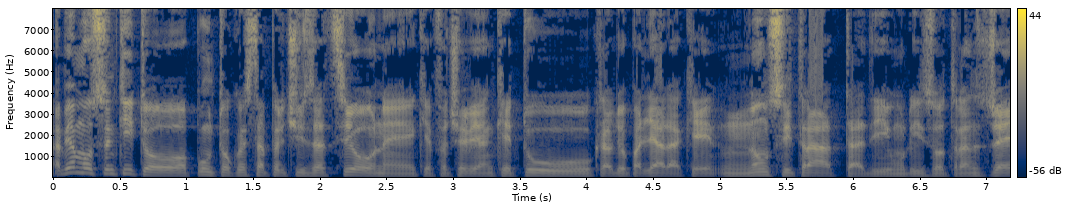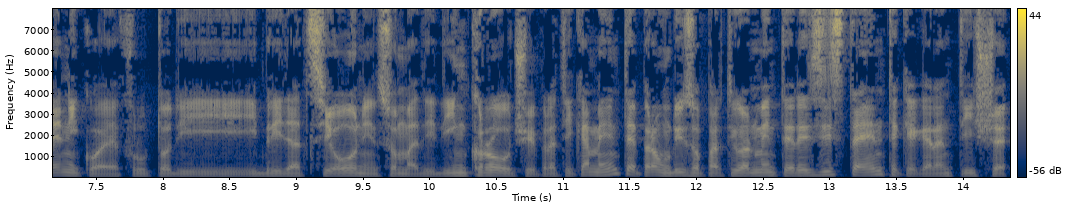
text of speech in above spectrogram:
Abbiamo sentito appunto questa precisazione che facevi anche tu, Claudio Pagliara, che non si tratta di un riso transgenico, è frutto di ibridazioni, insomma di, di incroci praticamente, però un riso particolarmente resistente che garantisce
